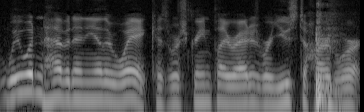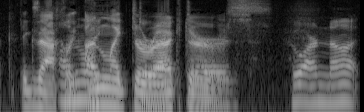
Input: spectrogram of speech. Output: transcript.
we wouldn't have it any other way because we're screenplay writers. We're used to hard work. exactly. Unlike Unlike, directors, directors. who are not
